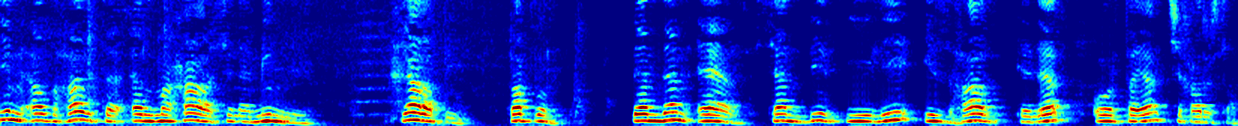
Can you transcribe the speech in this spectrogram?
in azharte el mahasine minni. Ya Rabbi Rabbim benden eğer sen bir iyiliği izhar eder ortaya çıkarırsan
